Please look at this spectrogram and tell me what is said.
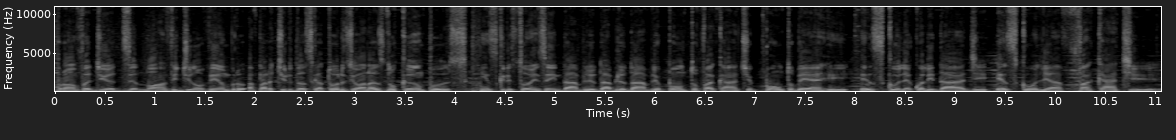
Prova dia 19 de novembro, a partir das 14 horas no campus. Inscrições em www.facate.br. Escolha qualidade, escolha Facate.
